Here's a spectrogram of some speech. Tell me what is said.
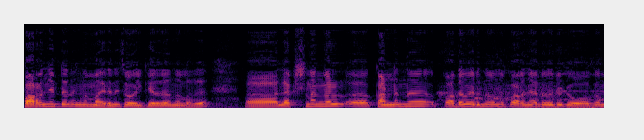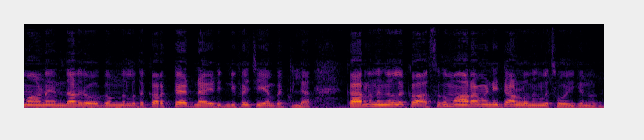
പറഞ്ഞിട്ട് നിങ്ങൾ മരുന്ന് ചോദിക്കരുത് എന്നുള്ളത്. ലക്ഷണങ്ങൾ കണ്ണിന്ന് പത വരുന്നു എന്ന് പറഞ്ഞാൽ ഒരു രോഗമാണ്. എന്താണ് രോഗം എന്നുള്ളത് കറക്റ്റായിട്ട് ഐഡന്റിഫൈ ചെയ്യാൻ പറ്റില്ല. കാരണം നിങ്ങൾക്ക് അസുഖം മാറാൻ വേണ്ടിയിട്ടാണല്ലോ നിങ്ങൾ ചോദിക്കുന്നത്.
